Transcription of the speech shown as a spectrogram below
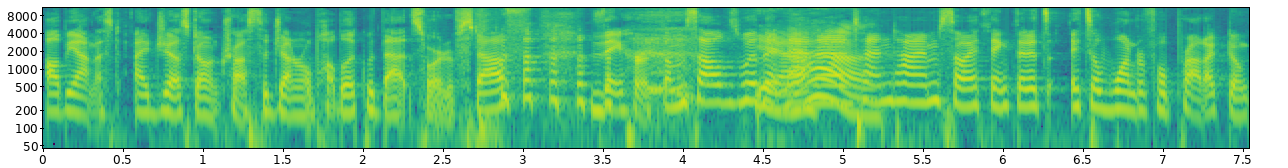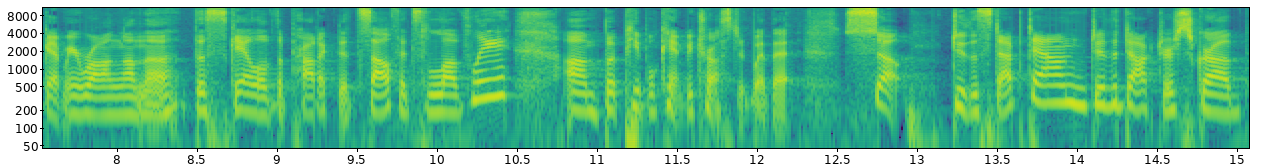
I'll be honest, I just don't trust the general public with that sort of stuff. they hurt themselves with it nine out of ten times. So I think that it's it's a wonderful product. Don't get me wrong on the the scale of the product itself. It's lovely, um, but people can't be trusted with it. So do the step down, do the doctor scrub.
